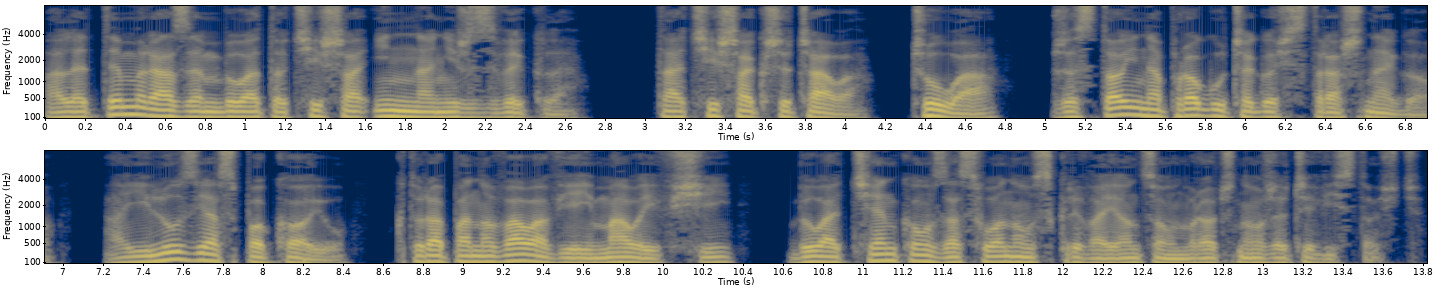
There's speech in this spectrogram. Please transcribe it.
Ale tym razem była to cisza inna niż zwykle. Ta cisza krzyczała, czuła, że stoi na progu czegoś strasznego, a iluzja spokoju, która panowała w jej małej wsi, była cienką zasłoną skrywającą mroczną rzeczywistość.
